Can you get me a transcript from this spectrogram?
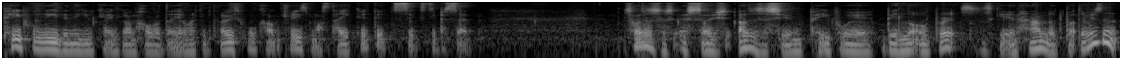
people leaving the UK to go on holiday, I reckon those four countries must take a good 60%. So I just, associate, I just assume people will be a lot of Brits just getting hammered, but there isn't.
